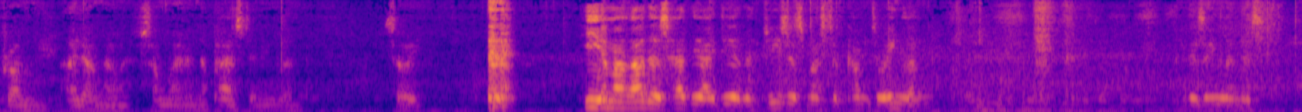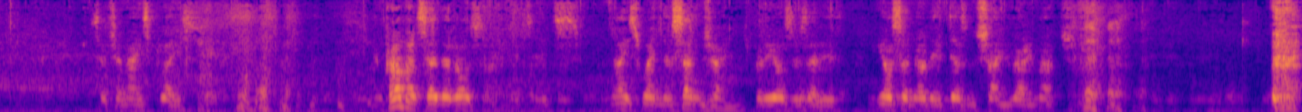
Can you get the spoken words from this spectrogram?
from I don't know somewhere in the past in England. So he, he among others had the idea that Jesus must have come to England because England is such a nice place. and Prabhupada said that also. It's, it's, nice when the sun shines, but he also said it, he also noted it doesn't shine very much.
